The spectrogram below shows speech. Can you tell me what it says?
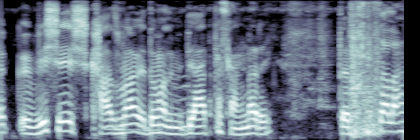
एक विशेष खास भाव आहे तुम्हाला मी ते आत्ता सांगणार आहे. तर चला.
